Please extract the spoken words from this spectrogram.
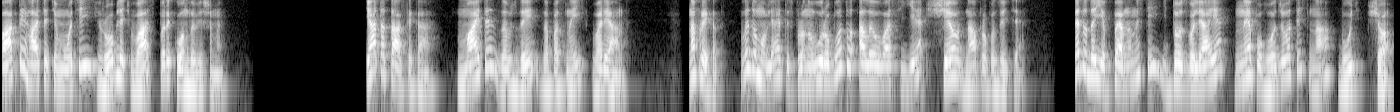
Факти гасять емоції і роблять вас переконливішими. П'ята тактика. Майте завжди запасний варіант. Наприклад, ви домовляєтесь про нову роботу, але у вас є ще одна пропозиція. Це додає впевненості і дозволяє не погоджуватись на будь-що.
